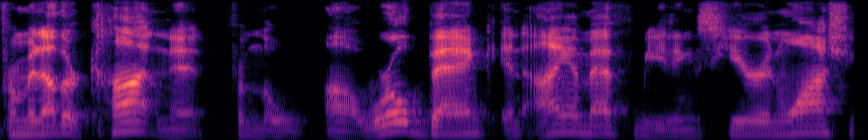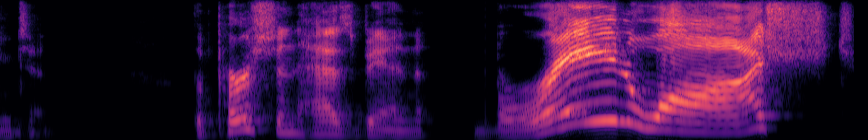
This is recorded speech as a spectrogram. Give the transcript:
from another continent, from the uh, World Bank and IMF meetings here in Washington. The person has been brainwashed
